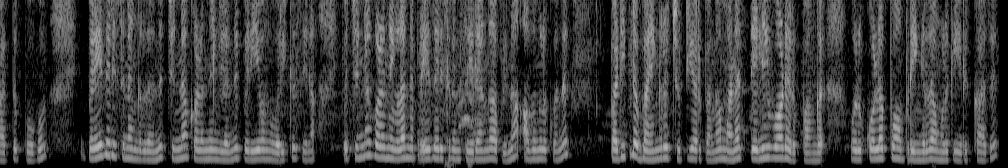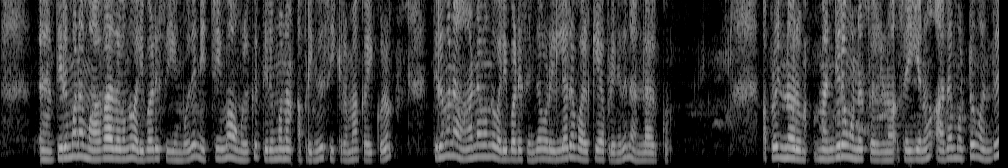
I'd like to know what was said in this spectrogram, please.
பார்த்து போகும். பிரேதரிசனங்கிறது வந்து சின்ன குழந்தைங்கலேருந்து பெரியவங்க வரைக்கும் செய்யலாம். இப்போ சின்ன குழந்தைங்களாம் இந்த பிரேதரிசனம் செய்கிறாங்க அப்படின்னா அவங்களுக்கு வந்து படிப்பில் பயங்கர சுட்டியாக இருப்பாங்க மன தெளிவோடு இருப்பாங்க. ஒரு குழப்பம் அப்படிங்கிறது அவங்களுக்கு இருக்காது. திருமணம் ஆகாதவங்க வழிபாடு செய்யும்போது நிச்சயமாக அவங்களுக்கு திருமணம் அப்படிங்கிறது சீக்கிரமாக கைக்கொள்ளும் திருமணம் ஆனவங்க வழிபாடு செஞ்சால் அவங்களோட இல்லற வாழ்க்கை அப்படிங்கிறது நல்லாயிருக்கும் அப்புறம் இன்னொரு மந்திரம் ஒன்று சொல்லணும் செய்யணும். அதை மட்டும் வந்து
